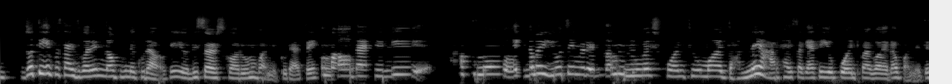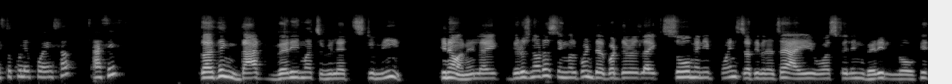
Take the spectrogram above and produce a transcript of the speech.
जति इम्फोसाइज गरे नपुग्ने कुरा हो कि यो रिसर्च गरौँ भन्ने कुरा चाहिँ आउँदाखेरि आफ्नो एकदमै यो चाहिँ मेरो एकदम लोएस्ट पोइन्ट थियो म झन्नै हार खाइसकेको थिएँ यो पोइन्टमा गएर भन्ने त्यस्तो कुनै पोइन्ट छ आशिष I think that very much relates to me. किनभने there is not a single point there but there is like so many points जति बेला चाहिँ I was feeling very low कि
